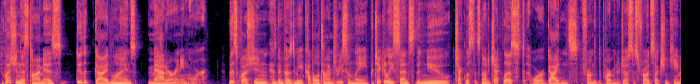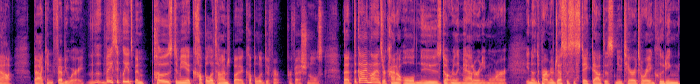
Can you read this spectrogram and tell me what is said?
The question this time is Do the guidelines matter anymore? This question has been posed to me a couple of times recently, particularly since the new checklist that's not a checklist or guidance from the Department of Justice fraud section came out back in February. Basically, it's been posed to me a couple of times by a couple of different professionals that the guidelines are kind of old news, don't really matter anymore. You know, the Department of Justice has staked out this new territory, including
